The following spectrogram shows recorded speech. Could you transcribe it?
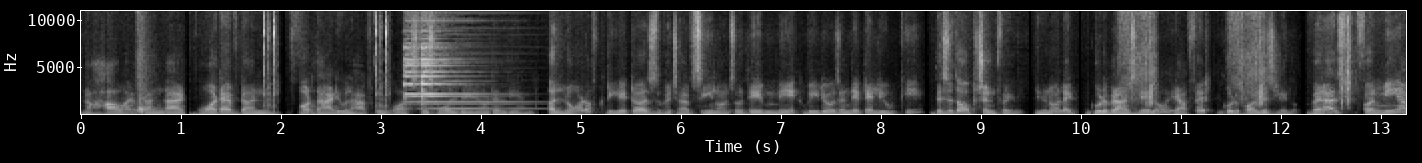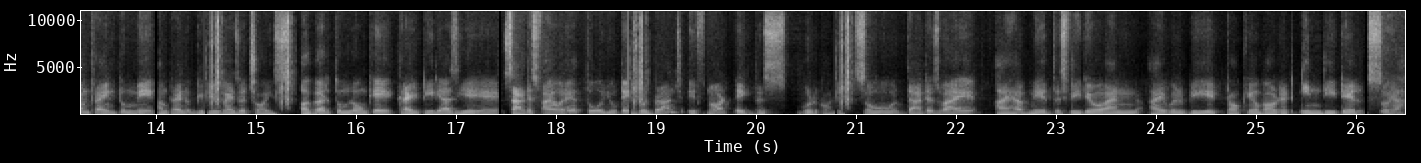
Now how I've done that, what I've done, for that you will have to watch this whole video till the end. A lot of creators which I've seen also, they make videos and they tell you ki this is the option for you. You know, like good branch le lo या फिर good college ले लो. Whereas for me, I'm trying to make, I'm trying to give you guys a choice. अगर तुम लोगों के as ye, satisfy or so you take good branch. If not, take this good quantity. So that is why I have made this video and I will be talking about it in detail. So yeah,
